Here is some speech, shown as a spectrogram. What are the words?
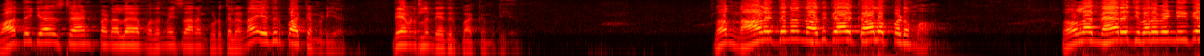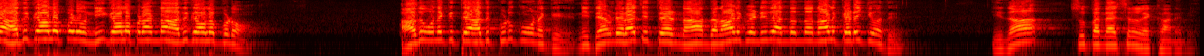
வார்த்தைக்காக ஸ்டாண்ட் பண்ணல முதன்மை ஸ்தானம் கொடுக்கலன்னா எதிர்பார்க்க முடியாது. தேவனத்துல இருந்து எதிர்பார்க்க முடியாது. நாளை தினம் அதுக்காக கவலைப்படுமா? மேரேஜ் வர வேண்டியிருக்க அது கவலைப்படும். நீ கவலைப்படாண்டா அது கவலைப்படும். அது உனக்கு தே- அது கொடுக்கும் உனக்கு. நீ தேவனுடைய ராஜ்யத்தை தேடினா அந்த நாளுக்கு வேண்டியது அந்தந்த நாளுக்கு கிடைக்கும் அது. இதுதான் சூப்பர் நேச்சுரல் எக்கானமி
